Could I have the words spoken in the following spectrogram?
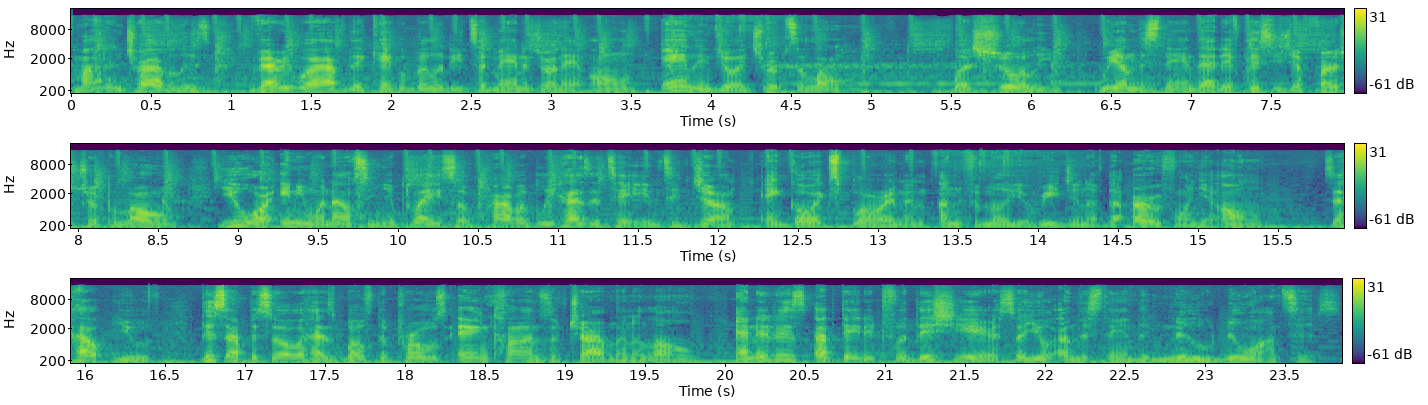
Modern travelers very well have the capability to manage on their own and enjoy trips alone. But surely, we understand that if this is your first trip alone, you or anyone else in your place are probably hesitating to jump and go exploring an unfamiliar region of the earth on your own. To help you, this episode has both the pros and cons of traveling alone, and it is updated for this year so you'll understand the new nuances.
